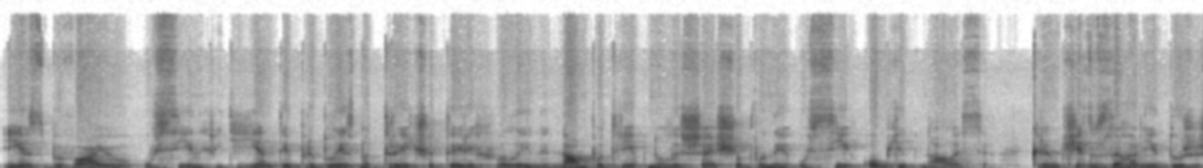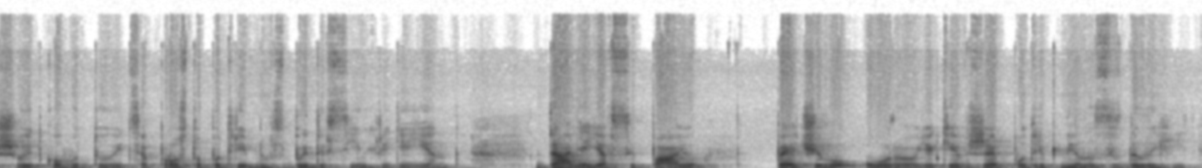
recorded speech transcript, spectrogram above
І взбиваю усі інгредієнти приблизно 3-4 хвилини. Нам потрібно лише, щоб вони усі об'єдналися. Крем-чіз взагалі дуже швидко готується, просто потрібно взбити всі інгредієнти. Далі я всипаю печиво Орео, яке вже подрібнили заздалегідь,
